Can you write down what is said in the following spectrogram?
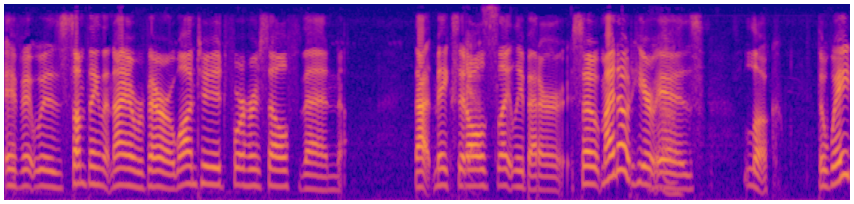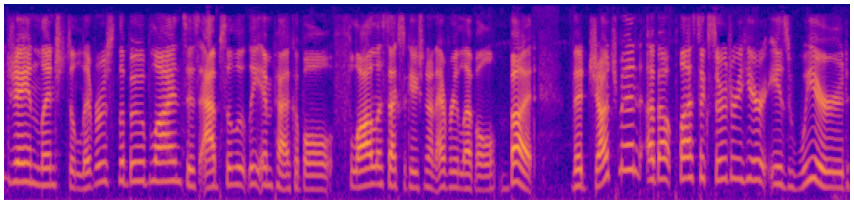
if it was something that Naya Rivera wanted for herself, then that makes it all slightly better. So my note here is, Yeah. look, The way Jane Lynch delivers the boob lines is absolutely impeccable, flawless execution on every level, but the judgment about plastic surgery here is weird,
